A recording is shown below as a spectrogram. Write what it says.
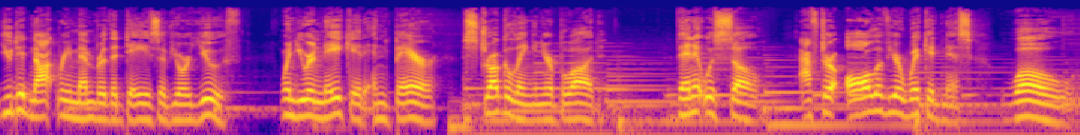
you did not remember the days of your youth, when you were naked and bare, struggling in your blood. Then it was so. After all of your wickedness, woe,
